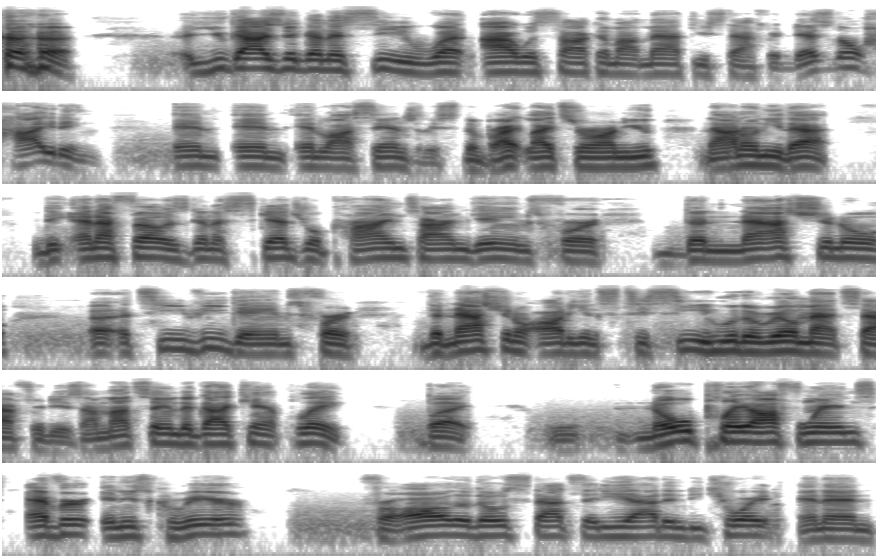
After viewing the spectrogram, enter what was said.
you guys are gonna see what I was talking about, Matthew Stafford. There's no hiding in in in Los Angeles. The bright lights are on you. Not only that, the NFL is gonna schedule primetime games for the national uh, TV games for the national audience to see who the real Matt Stafford is. I'm not saying the guy can't play, but no playoff wins ever in his career for all of those stats that he had in Detroit. And then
